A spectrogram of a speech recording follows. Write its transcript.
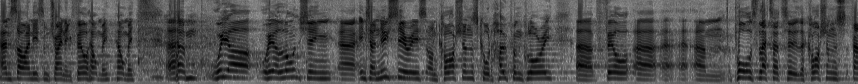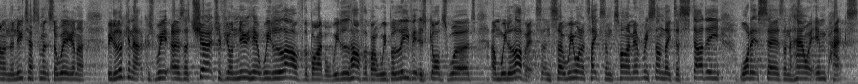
and so I need some training. Phil, help me, help me. Um, we, are, we are launching uh, into a new series on Colossians called Hope and Glory. Uh, Phil, uh, uh um, Paul's letter to the Colossians found in the New Testament, so we're going to be looking at because we, as a church, if you're new here, we love the Bible. We love the Bible. We believe it is God's word, and we love it. And so we want to take some time every Sunday to study what it says and how it impacts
